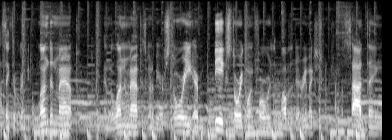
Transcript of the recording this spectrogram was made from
I think that we're going to get a London map, and the London map is going to be our story, our big story going forward. The of the Dead remix is going to be kind of a side thing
